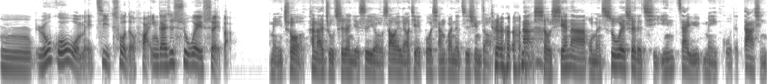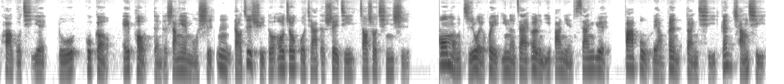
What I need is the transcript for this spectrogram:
嗯，如果我没记错的话，应该是数位税吧。没错，看来主持人也是有稍微了解过相关的资讯的哦。那首先呢啊，我们数位税的起因在于美国的大型跨国企业，如 Google。Apple 等的商业模式，嗯，导致许多欧洲国家的税基遭受侵蚀。欧盟执委会因而在二零一八年三月发布两份短期跟长期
